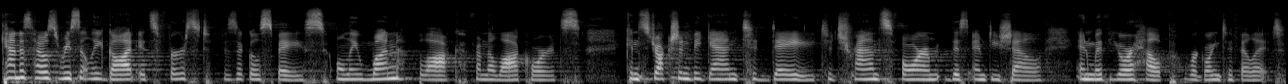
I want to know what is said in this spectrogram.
Candace House recently got its first physical space, only one block from the law courts. Construction began today to transform this empty shell, and with your help, we're going to fill it.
